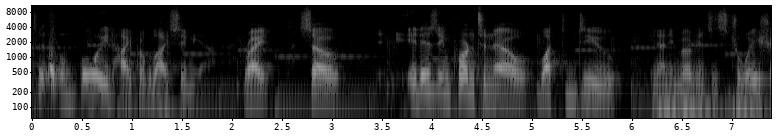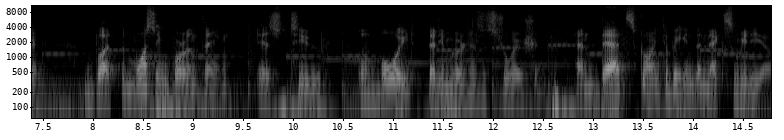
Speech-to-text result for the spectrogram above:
to avoid hypoglycemia, right? So it is important to know what to do in an emergency situation. But the most important thing is to avoid that emergency situation. And that's going to be in the next video.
